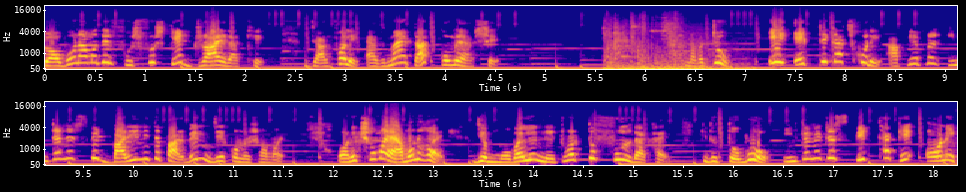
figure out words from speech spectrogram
লবণ আমাদের ফুসফুসকে ড্রাই রাখে, যার ফলে অ্যাজমা অ্যাটাক কমে আসে। নাম্বার টু এই একটি কাজ করে আপনি আপনার ইন্টারনেট স্পিড বাড়িয়ে নিতে পারবেন যে কোনো সময়। অনেক সময় এমন হয় যে মোবাইলের নেটওয়ার্ক তো ফুল দেখায়, কিন্তু তবুও ইন্টারনেটের স্পিড থাকে অনেক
